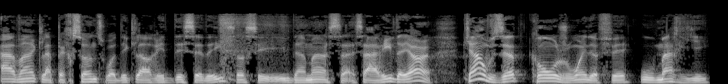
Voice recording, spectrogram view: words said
avant que la personne soit déclarée décédée. Ça, c'est évidemment, ça, arrive. D'ailleurs, quand vous êtes conjoint de fait ou marié,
